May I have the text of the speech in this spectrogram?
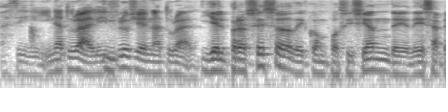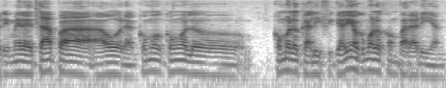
así, y natural, y, Y- fluye natural. Y el proceso de composición de, de esa primera etapa ahora, ¿cómo, cómo, lo, ¿cómo lo calificarían o cómo lo compararían?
